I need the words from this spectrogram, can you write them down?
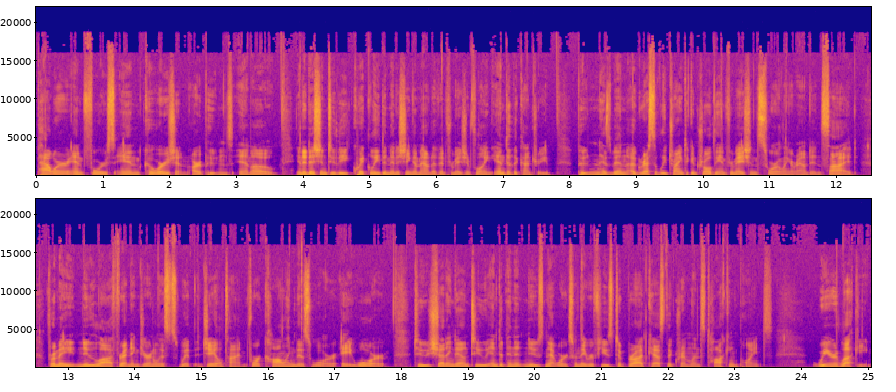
Power and force and coercion are Putin's MO. In addition to the quickly diminishing amount of information flowing into the country, Putin has been aggressively trying to control the information swirling around inside. From a new law threatening journalists with jail time for calling this war a war, to shutting down two independent news networks when they refused to broadcast the Kremlin's talking points. We're lucky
